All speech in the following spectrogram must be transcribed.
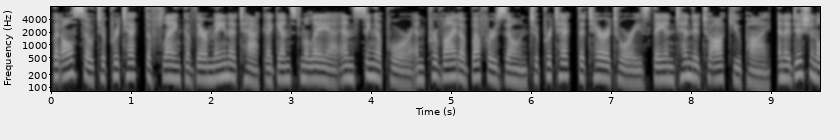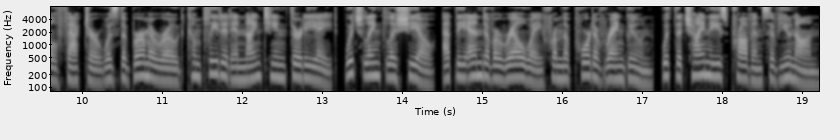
but also to protect the flank of their main attack against Malaya and Singapore and provide a buffer zone to protect the territories they intended to occupy. An additional factor was the Burma Road completed in 1938, which linked Lashio, at the end of a railway from the port of Rangoon, with the Chinese province of Yunnan.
